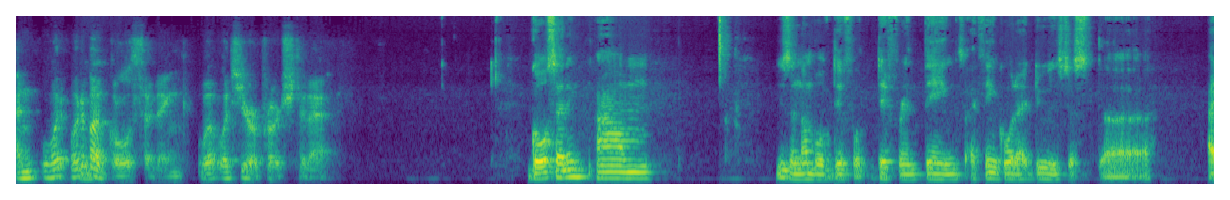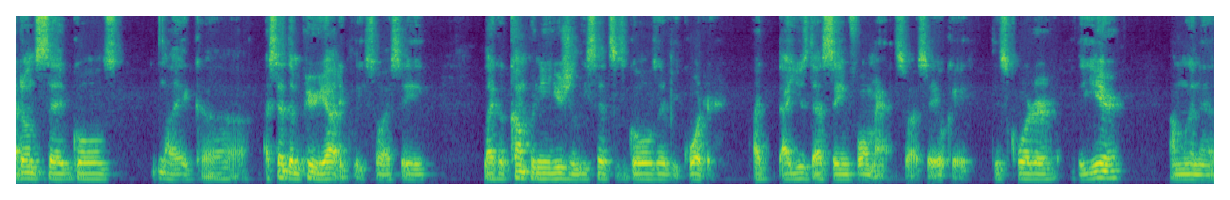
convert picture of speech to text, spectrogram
And what what about goal setting? What what's your approach to that? Goal setting? Um use a number of different different things. I think what I do is just uh I don't set goals like uh I set them periodically. So I say like a company usually sets its goals every quarter. I, I use that same format. So I say, okay, this quarter of the year, I'm gonna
